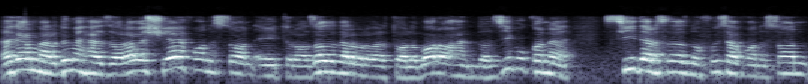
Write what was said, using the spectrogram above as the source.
اگر مردم هزاره و شیعه افغانستان اعتراضات در برابر طالبان را اندازی بکنه سی درصد از نفوس افغانستان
